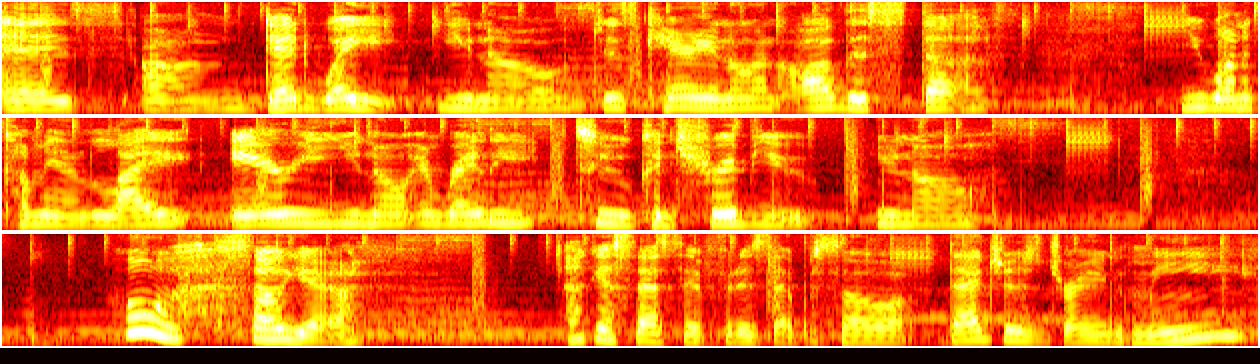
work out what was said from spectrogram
as um, dead weight, you know, just carrying on all this stuff. You want to come in light, airy, you know, and ready to contribute, you know. Whew, so yeah. I guess that's it for this episode. That just drained me,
